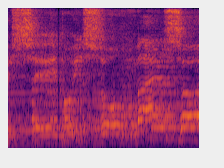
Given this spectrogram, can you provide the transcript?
Hur ser moj sommar så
